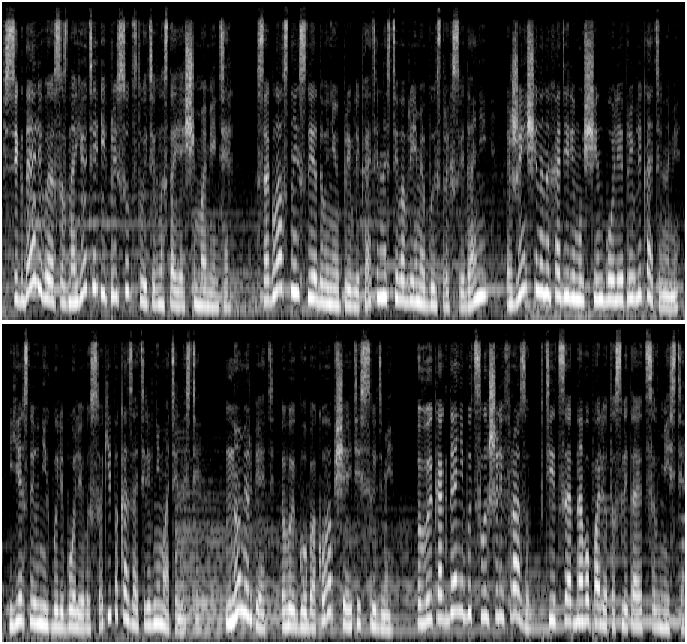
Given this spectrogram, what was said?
Всегда ли вы осознаете и присутствуете в настоящем моменте? Согласно исследованию привлекательности во время быстрых свиданий, женщины находили мужчин более привлекательными, если у них были более высокие показатели внимательности. Номер пять. Вы глубоко общаетесь с людьми. Вы когда-нибудь слышали фразу «птицы одного полета слетаются вместе»?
